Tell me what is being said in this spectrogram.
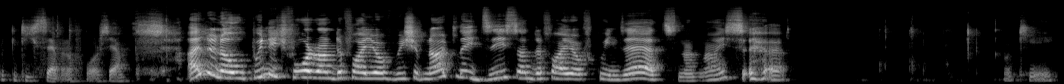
Rook d7, of course, yeah. I don't know, queen h4 under fire of bishop. Now I played this under fire of queen. That's not nice. okay.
